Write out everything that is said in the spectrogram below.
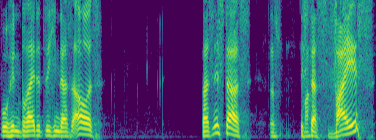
Wohin breitet sich denn das aus? Was ist das? Das Ist das weiß?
